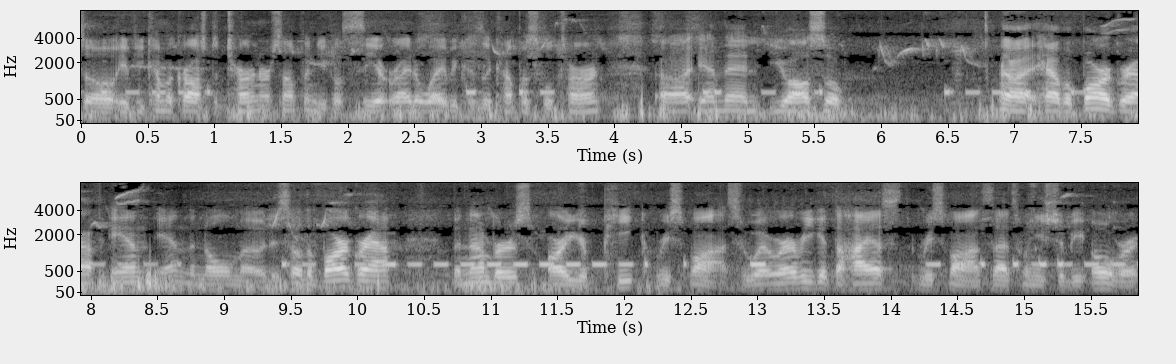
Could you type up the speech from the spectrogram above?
So if you come across a turn or something, you can see it right away because the compass will turn. Uh, and then you also uh, have a bar graph and, and the null mode. So the bar graph the numbers are your peak response. Wherever you get the highest response, that's when you should be over.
